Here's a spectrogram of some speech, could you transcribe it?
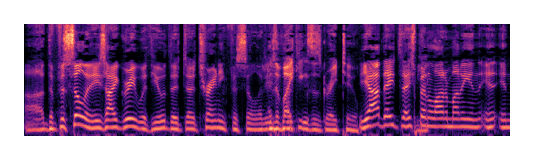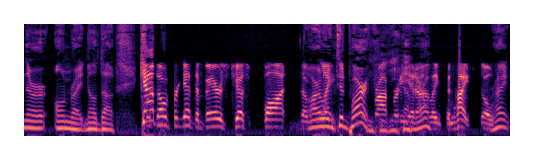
Uh, the facilities, I agree with you. The, the training facilities, And the but- Vikings is great too. Yeah, they they spend a lot of money in in, in their own right, no doubt. But Cap, don't forget the Bears just bought the Arlington Park. property Yeah. at Arlington Heights. So Right.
